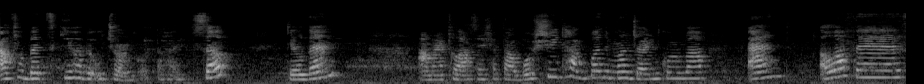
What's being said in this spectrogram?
অ্যালফাবেটস কীভাবে উচ্চারণ করতে হয়। সো টিল দেন আমার ক্লাসের সাথে অবশ্যই থাকবা, তোমরা জয়েন করবা অ্যান্ড আল্লাহ হাফেজ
